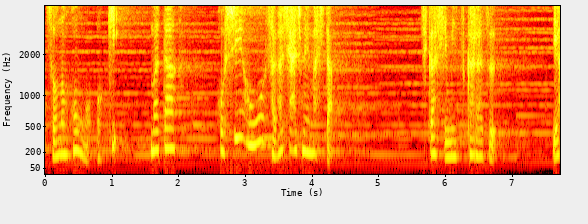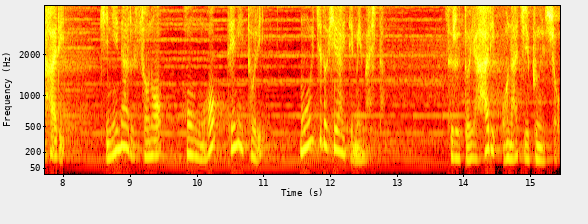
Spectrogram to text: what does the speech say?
その本を置きまた欲しい本を探し始めました。しかし見つからずやはり気になるその本を手に取りもう一度開いてみました。するとやはり同じ文章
